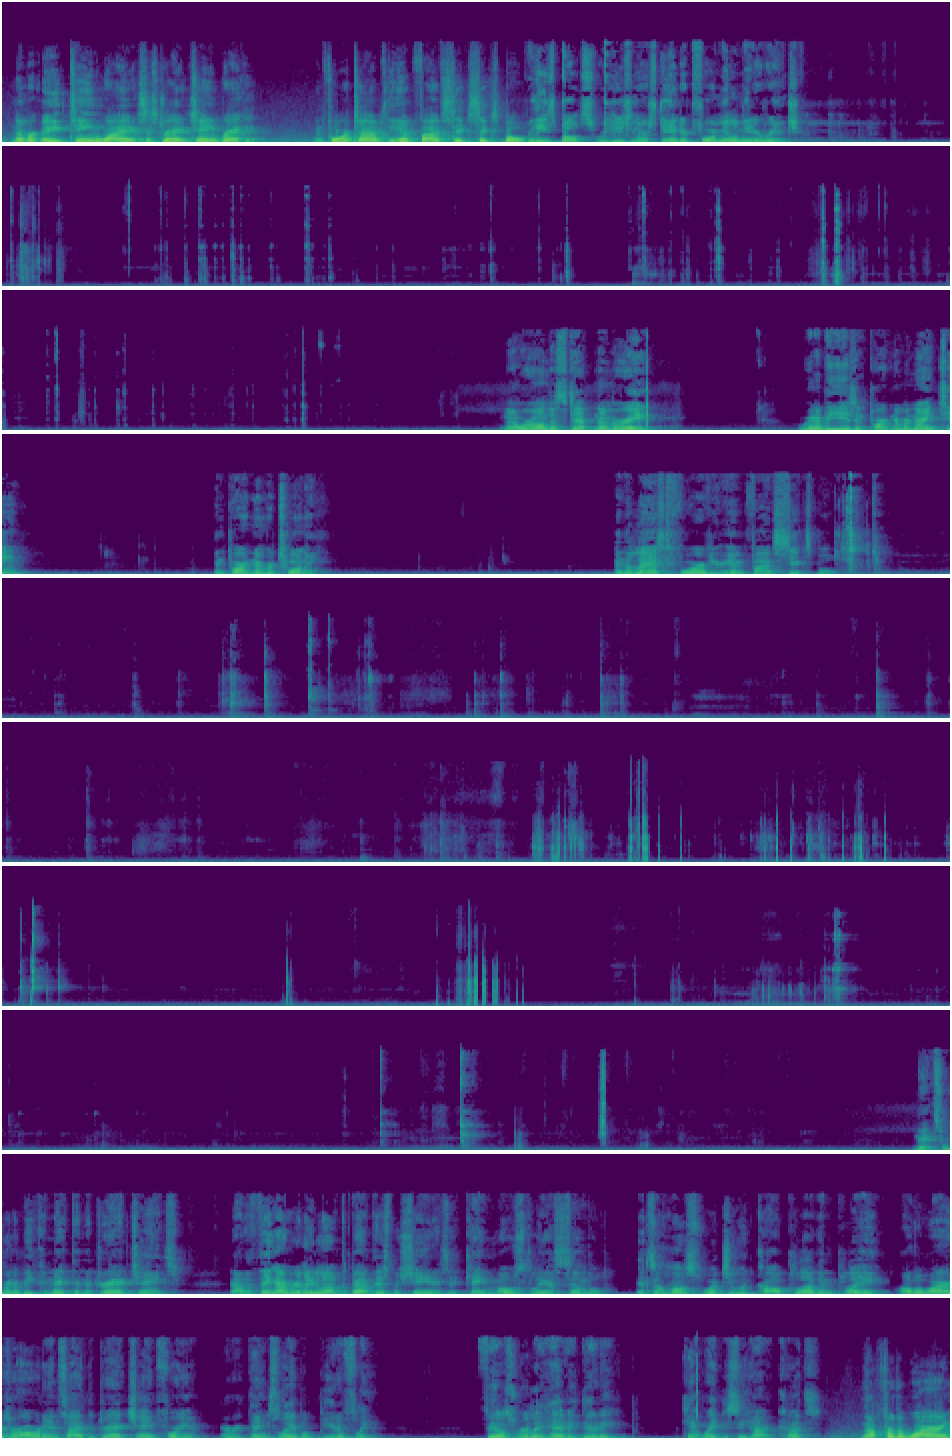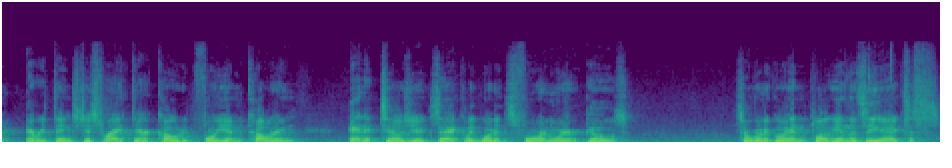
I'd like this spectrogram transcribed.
Number 18 Y-axis drag chain bracket and four times the M566 bolt. For these bolts, we're using our standard 4 millimeter wrench. Now we're on to step number eight. We're going to be using part number 19 and part number 20. And the last four of your M56 bolts. Next, we're going to be connecting the drag chains. Now, the thing I really loved about this machine is it came mostly assembled. It's almost what you would call plug and play. All the wires are already inside the drag chain for you. Everything's labeled beautifully. Feels really heavy duty. Can't wait to see how it cuts. Now for the wiring, everything's just right there coded for you in coloring and it tells you exactly what it's for and where it goes. So we're going to go ahead and plug in the Z-axis.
